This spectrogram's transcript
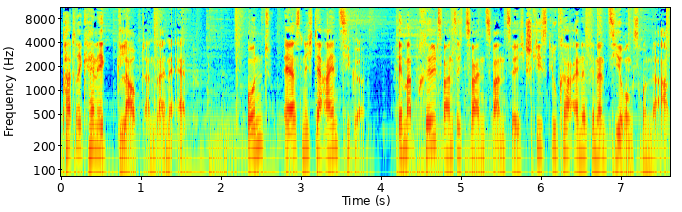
Patrick Hennig glaubt an seine App. Und er ist nicht der Einzige. Im April 2022 schließt Luca eine Finanzierungsrunde ab.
